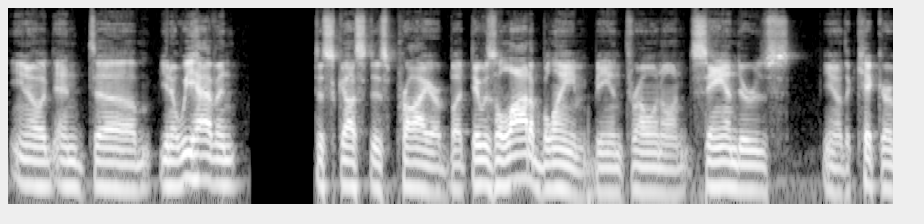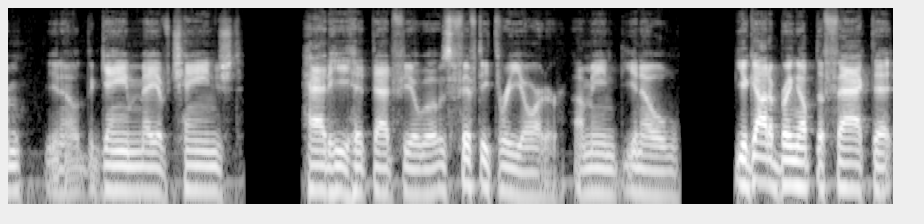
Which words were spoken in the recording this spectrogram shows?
you know, and, um, you know, we haven't discussed this prior, but there was a lot of blame being thrown on Sanders, you know, the kicker, you know, the game may have changed had he hit that field goal. It was a 53 yarder. I mean, you know, you got to bring up the fact that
